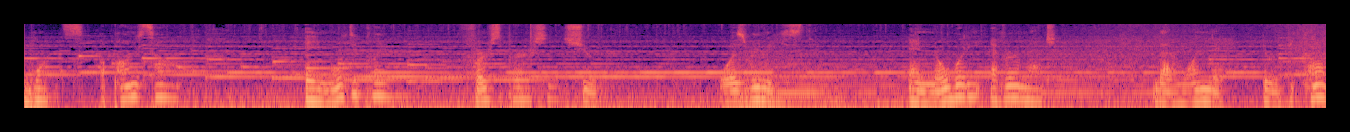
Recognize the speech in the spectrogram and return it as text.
Once upon a time, a multiplayer first person shooter was released, and nobody ever imagined that one day it would become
